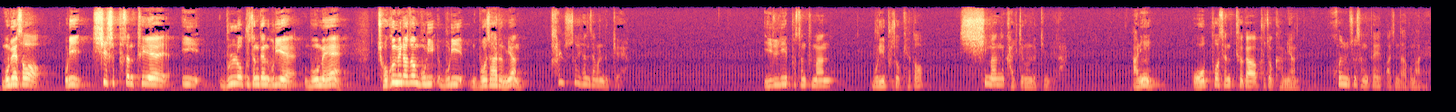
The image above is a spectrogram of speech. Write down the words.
몸에서 우리 70%의 이 물로 구성된 우리의 몸에 조금이라도 물이, 물이 모자르면 탈수 현상을 느껴요. 1, 2%만 물이 부족해도 심한 갈증을 느낍니다. 아니, 5%가 부족하면 혼수 상태에 빠진다고 말해요.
